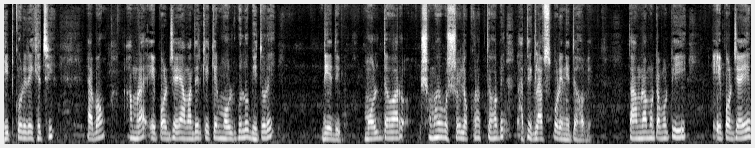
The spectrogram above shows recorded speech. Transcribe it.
হিট করে রেখেছি এবং আমরা এ পর্যায়ে আমাদের কেকের মোল্ডগুলো ভিতরে দিয়ে দিব। মোল্ড দেওয়ার সময় অবশ্যই লক্ষ্য রাখতে হবে, হাতে গ্লাভস পরে নিতে হবে। তা আমরা মোটামুটি এ পর্যায়ে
